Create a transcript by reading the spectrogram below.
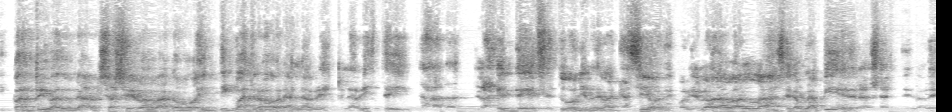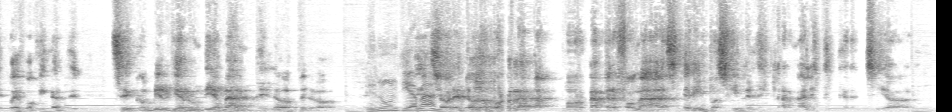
y cuánto iba a durar? Ya llevaba como 24 horas la mezcla, ¿viste? Y nada, la gente se tuvo que ir de vacaciones porque no daban más, era una piedra ya el tema. Después, vos fíjate, se convirtió en un diamante, ¿no? Pero En un diamante. sobre todo por la, por la performance. Era imposible mezclar mal esta canción.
